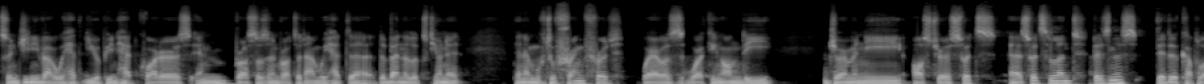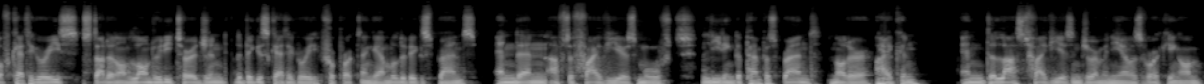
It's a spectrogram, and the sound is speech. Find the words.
So in Geneva, we had European headquarters. In Brussels and Rotterdam, we had the, the Benelux unit. Then I moved to Frankfurt, where I was working on the Germany, Austria, Swiss, uh, Switzerland business. Did a couple of categories. Started on laundry detergent, the biggest category for Procter & Gamble, the biggest brands. And then after five years, moved leading the Pampers brand, another yeah. icon. And the last five years in Germany, I was working on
